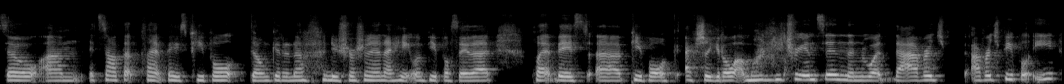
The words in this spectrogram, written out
So um, it's not that plant based people don't get enough nutrition in. I hate when people say that plant based uh, people actually get a lot more nutrients in than what the average average people eat.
